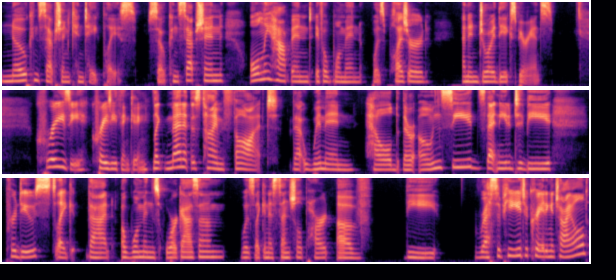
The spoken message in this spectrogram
no conception can take place. So conception only happened if a woman was pleasured and enjoyed the experience. Crazy, crazy thinking. Like men at this time thought that women held their own seeds that needed to be produced, like that a woman's orgasm was like an essential part of the recipe to creating a child.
